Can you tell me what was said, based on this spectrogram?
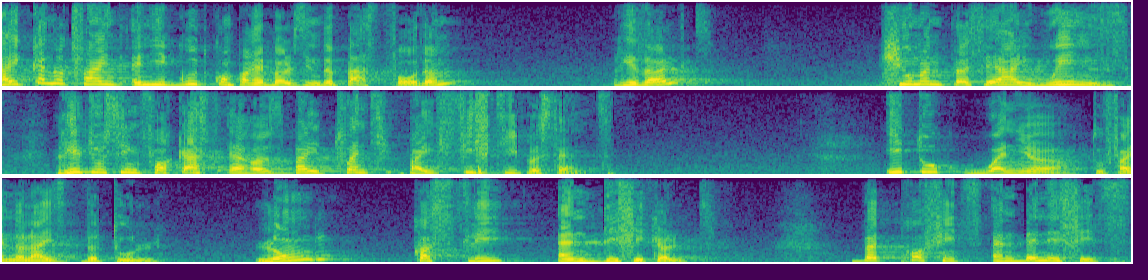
I cannot find any good comparables in the past for them. Result? Human plus AI wins, reducing forecast errors by, 20, by 50%. It took one year to finalize the tool. Long, costly, and difficult. But profits and benefits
